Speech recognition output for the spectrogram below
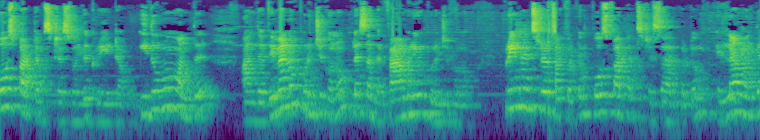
போஸ்ட்மார்ட்டம் ஸ்ட்ரெஸ் வந்து கிரியேட் ஆகும். இதுவும் வந்து அந்த விமனும் புரிஞ்சுக்கணும் ப்ளஸ் அந்த ஃபேமிலியும் புரிஞ்சுக்கணும். ப்ரீமென்ஸ்ட்ரல் இருக்கட்டும் போஸ்ட்மார்ட்டம் ஸ்ட்ரெஸ்ஸாக இருக்கட்டும் எல்லாம் வந்து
